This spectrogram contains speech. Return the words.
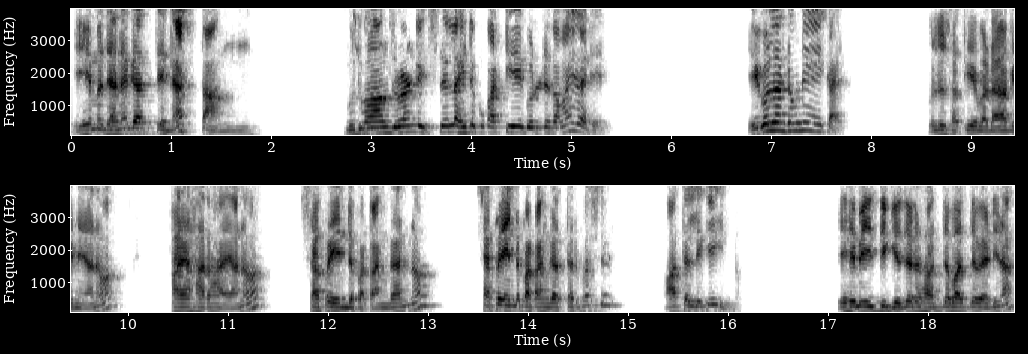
එහෙම දැනගත්තේ නැත්නම් බුදුහාමුදුරන්ට ඉස්සෙල්ලා හිටපු කට්ටියේ ගොඩට තමයි වැටෙන්නේ. ඒගොල්ලන්ට උනේ ඒකයි. ඔලු සතිය වඩාගෙන යනවා. කය හරහා යනවා. සැපෙන්න පටන් ගන්නවා. සැපෙන්න පටන් ගත්තට පස්සේ ආතල් එකේ ඉන්නවා. එහෙම ඉද්දි gedara සද්ද බද්ද වැඩි නම්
